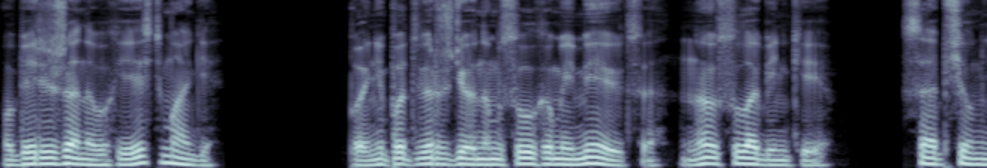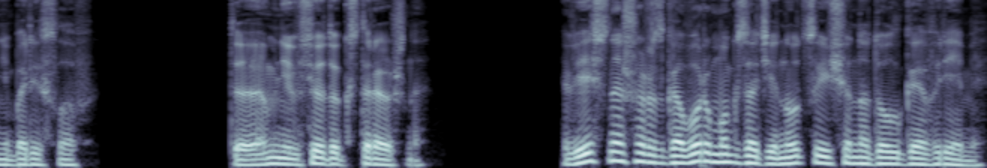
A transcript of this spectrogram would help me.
У Бережановых есть маги? По неподтвержденным слухам имеются, но слабенькие, сообщил мне Борислав. Там не все так страшно. Весь наш разговор мог затянуться еще на долгое время,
